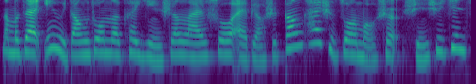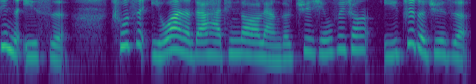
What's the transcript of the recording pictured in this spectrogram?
那么在英语当中呢，可以引申来说，哎，表示刚开始做某事儿，循序渐进的意思。除此以外呢，大家还听到了两个句型非常一致的句子。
